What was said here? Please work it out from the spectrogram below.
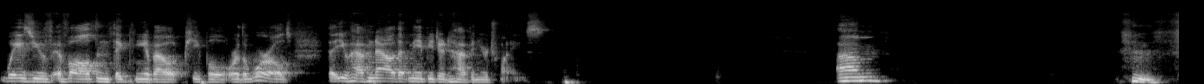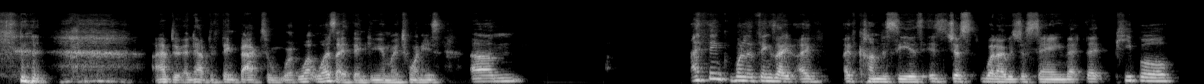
ways you've evolved in thinking about people or the world that you have now that maybe you didn't have in your 20s um hmm. I have to i'd have to think back to what, what was i thinking in my 20s um i think one of the things I, i've i've come to see is is just what i was just saying that that people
